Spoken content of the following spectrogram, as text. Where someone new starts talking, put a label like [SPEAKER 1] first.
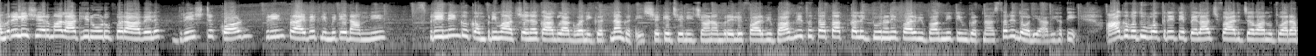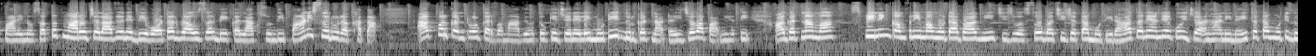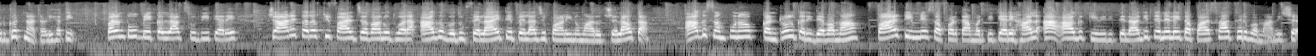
[SPEAKER 1] અમરેલી શહેરમાં લાઠી રોડ ઉપર આવેલ ધ્રિષ્ટ કોર્ન પ્રિન્ટ પ્રાઇવેટ લિમિટેડ નામની સ્પ્રિનિંગ કંપનીમાં અચાનક આગ લાગવાની ઘટના ઘટી છે કે જેની જાણ અમરેલી ફાયર વિભાગને થતા તાત્કાલિક ધોરણે ફાયર વિભાગની ટીમ ઘટના સ્થળે દોડી આવી હતી. આગ વધુ વકરે તે પહેલા જ ફાયર જવાનો દ્વારા પાણીનો સતત મારો ચલાવ્યો અને બે વોટર બ્રાઉઝર બે કલાક સુધી પાણી શરૂ રખાતા. આગ પર કંટ્રોલ કરવામાં આવ્યો હતો કે જેને લઈ મોટી દુર્ઘટના ટળી જવા પામી હતી. આ ઘટનામાં સ્પિનિંગ કંપનીમાં મોટા ભાગની ચીજવસ્તુઓ બચી જતા મોટી રાહત અને અન્ય કોઈ જાનહાની નહીં થતા મોટી દુર્ઘટના ટળી હતી. પરંતુ બે કલાક સુધી ત્યારે ચારે તરફથી ફાયર જવાનો દ્વારા આગ વધુ ફેલાય તે પહેલા જ પાણીનો મારો ચલાવતા આગ સંપૂર્ણ કંટ્રોલ કરી દેવામાં ફાયર ટીમને સફળતા મળતી. ત્યારે હાલ આ આગ કેવી રીતે લાગી તેને લઈ તપાસ હાથ ધરવામાં આવી છે.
